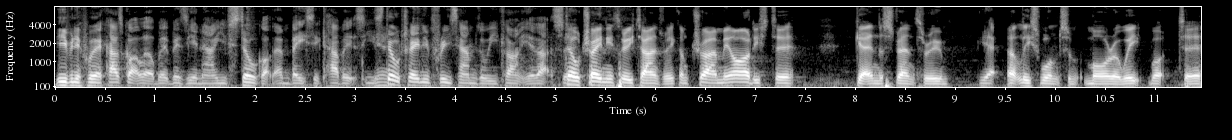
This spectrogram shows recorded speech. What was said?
Even if work has got a little bit busier now, you've still got them basic habits. You're Yeah. still training three times a week, aren't you? That's Still training three times a week. I'm trying my hardest to get in the strength room yeah, at least once more a week, but uh,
